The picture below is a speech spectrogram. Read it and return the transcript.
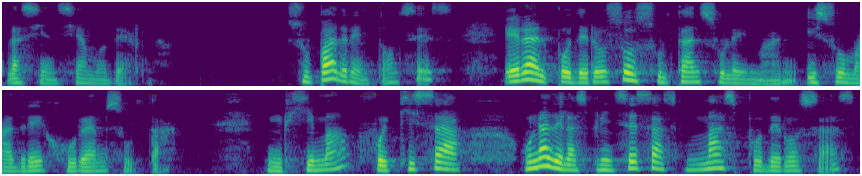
la ciencia moderna. Su padre entonces era el poderoso sultán Suleimán y su madre Hurrem Sultán. Mirjima fue quizá una de las princesas más poderosas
